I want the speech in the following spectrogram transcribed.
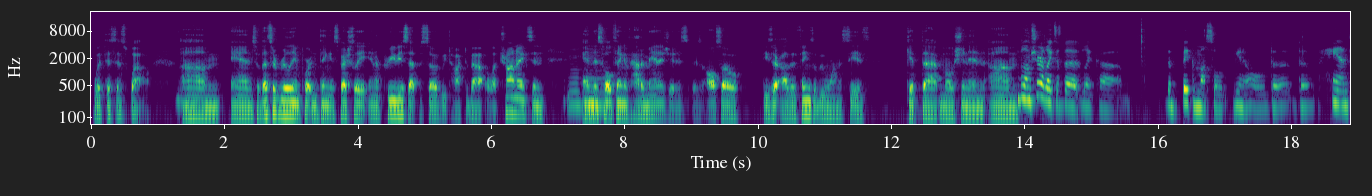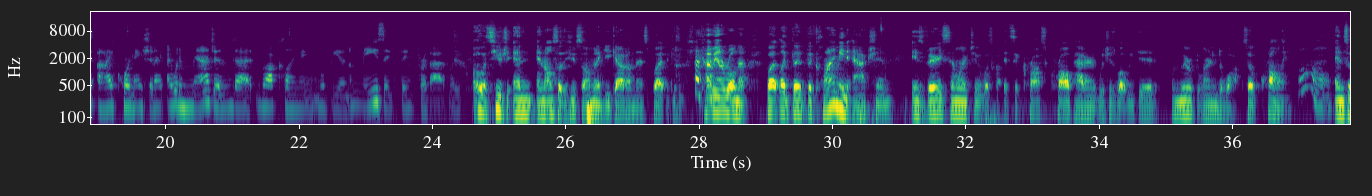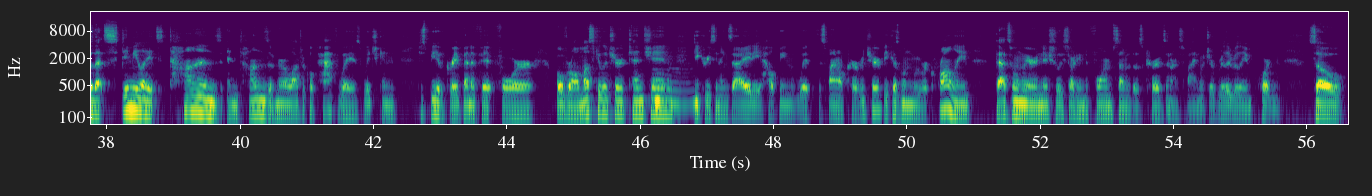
with this as well um, and so that's a really important thing especially in a previous episode we talked about electronics and and this Mhm. whole thing of how to manage it is, is also these are other things that we want to see is get that motion in um, Well, I'm sure like the like um, the big muscle, you know, the the hand eye coordination. I, I would imagine that rock climbing would be an amazing thing for that. Like, Oh, it's huge, and and also huge. So I'm gonna geek out on this, but because you caught me on a roll now. But like the the climbing action is very similar to what's called it's a cross crawl pattern, which is what we did when we were learning to walk. So crawling, and so that stimulates tons and tons of neurological pathways, which can just be of great benefit for overall musculature tension, Mhm. decreasing anxiety, helping with the spinal curvature. Because when we were crawling, that's when we were initially starting to form some of those curves in our spine, which are really, really important. So,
